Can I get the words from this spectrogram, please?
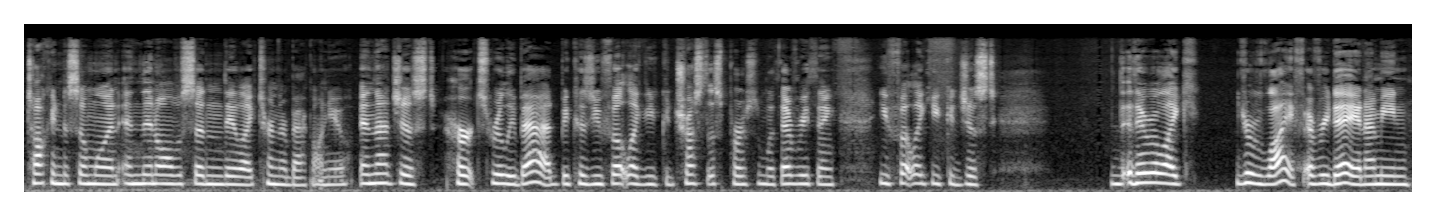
talking to someone, and then all of a sudden they like turn their back on you. And that just hurts really bad because you felt like you could trust this person with everything. You felt like you could just. They were like your life every day. And I mean,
